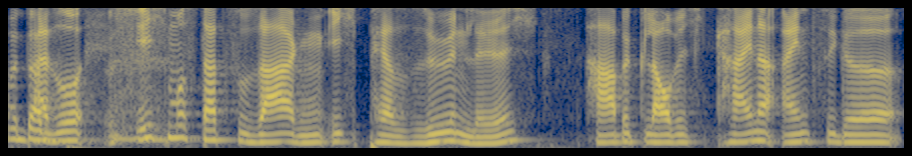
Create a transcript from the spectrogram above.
und dann Also, ich muss dazu sagen, ich persönlich habe, glaube ich, keine einzige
